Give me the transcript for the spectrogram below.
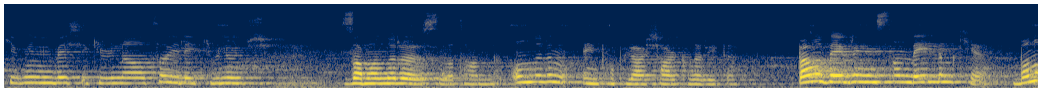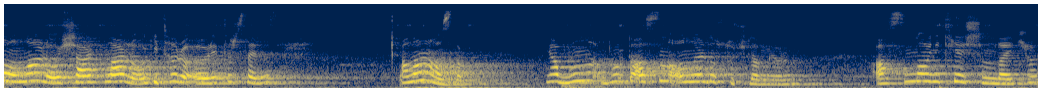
2005, 2006 ile 2003 zamanları arasında tahminen. Onların en popüler şarkılarıydı. Ben o devrin insan değildim ki. Bana onlarla, o şarkılarla, o gitarı öğretirseniz alamazdım. Ya bunu, burada aslında onları da suçlamıyorum. Aslında 12 yaşındayken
